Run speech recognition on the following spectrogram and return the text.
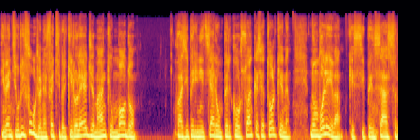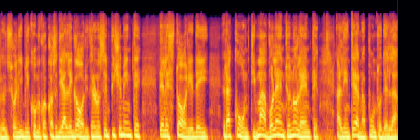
diventi un rifugio in effetti per chi lo legge, ma anche un modo quasi per iniziare un percorso, anche se Tolkien non voleva che si pensassero ai suoi libri come qualcosa di allegorico, erano semplicemente delle storie, dei racconti, ma volente o nolente all'interno appunto della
